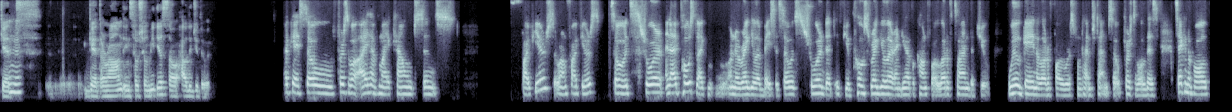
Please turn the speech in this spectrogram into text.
get mm-hmm. get around in social media so how did you do it? Okay so first of all i have my account since five years around five years so it's sure and i post like on a regular basis so it's sure that if you post regular and you have account for a lot of time that you will gain a lot of followers from time to time. So, first of all, this. Second of all,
